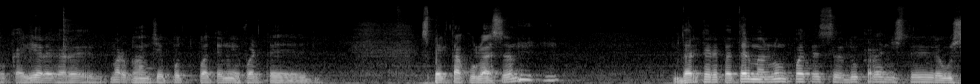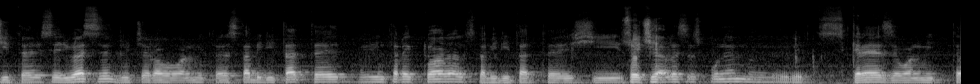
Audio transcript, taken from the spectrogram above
o carieră care, mă rog, la început poate nu e foarte spectaculoasă, mm-hmm dar care pe termen lung poate să ducă la niște reușite serioase, duce la o anumită stabilitate intelectuală, stabilitate și socială, să spunem, îți creează o anumită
